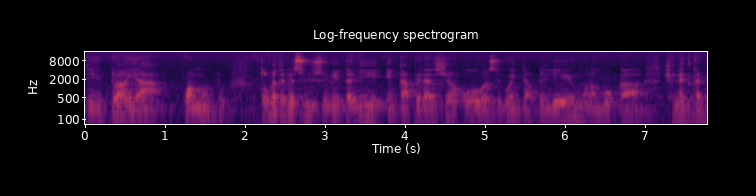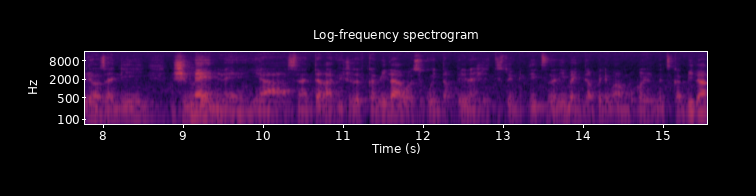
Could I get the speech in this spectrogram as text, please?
territoire ya kwa motu tokobeta mpe sui solo etali interpellation oyo basi kointerpele mwana mboka jeannette kabila azali jumele ya sénateur ya ville joseph kabila. Basi kointerpele na justice toyebi te ntina nini bainterpele mwana mboka jeannette kabila.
